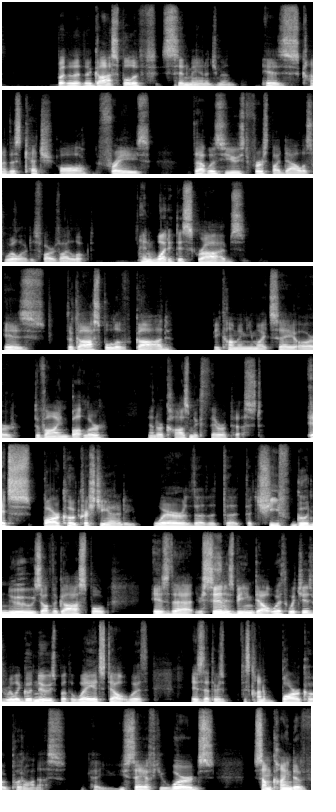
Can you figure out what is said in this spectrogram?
but the, the gospel of sin management is kind of this catch-all phrase that was used first by Dallas Willard, as far as I looked. And what it describes is the gospel of God becoming, you might say, our divine butler and our cosmic therapist. It's barcode Christianity, where the, the, the, the chief good news of the gospel is that your sin is being dealt with, which is really good news, but the way it's dealt with is that there's this kind of barcode put on us. Okay, you say a few words, some kind of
